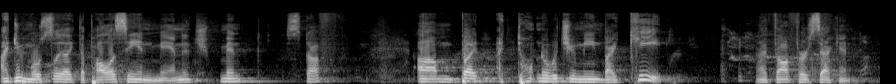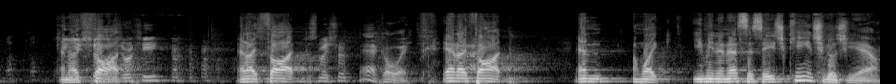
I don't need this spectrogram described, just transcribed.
I do mostly like the policy and management stuff, um, but I don't know what you mean by key." And I thought for a second, and Can I show us thought, your key? and I thought, Just make sure. yeah, go away. And I thought, and I'm like, you mean an SSH key? And she goes, yeah.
